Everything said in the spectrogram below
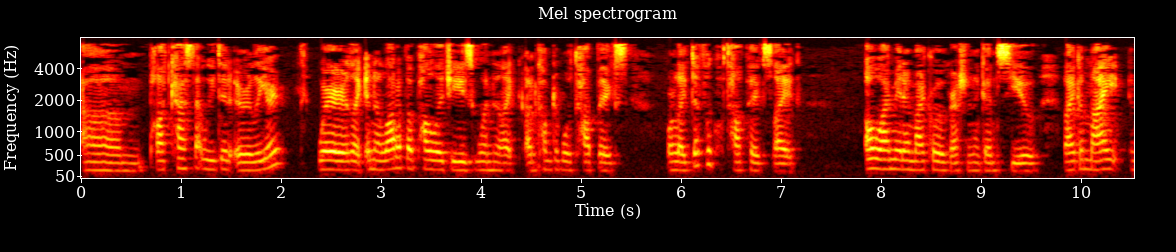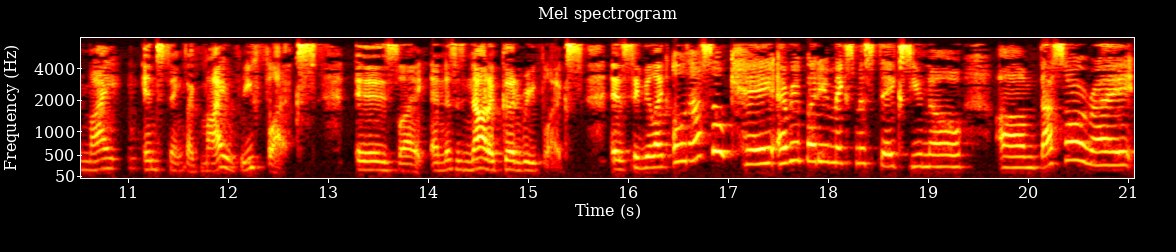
um, podcast that we did earlier, where like in a lot of apologies, when like uncomfortable topics or like difficult topics, like oh I made a microaggression against you, like my my instinct, like my reflex is like, and this is not a good reflex, is to be like, oh that's okay, everybody makes mistakes, you know, um, that's all right,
